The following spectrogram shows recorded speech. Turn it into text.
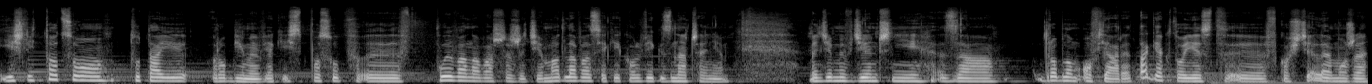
jeśli to, co tutaj robimy, w jakiś sposób y, wpływa na Wasze życie, ma dla Was jakiekolwiek znaczenie, będziemy wdzięczni za drobną ofiarę, tak jak to jest y, w kościele. Może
